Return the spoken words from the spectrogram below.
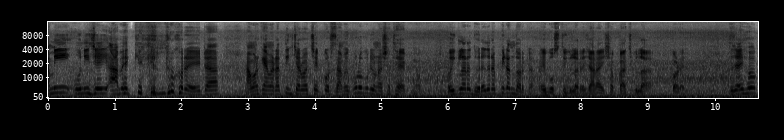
আমি, উনি যেই আবেগকে কেন্দ্র করে এটা আমার ক্যামেরা তিন, চারবার চেক করছে, আমি পুরোপুরি ওনার সাথে একমত। ওইগুলারে ধরে ধরে পিটান দরকার, এই বস্তিগুলারে, যারা এইসব কাজগুলা করে। তো যাই হোক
